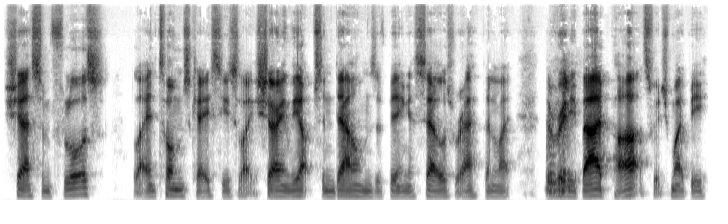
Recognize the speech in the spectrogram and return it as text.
share some flaws. Like in Tom's case, he's like sharing the ups and downs of being a sales rep and like the mm-hmm. really bad parts, which might be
